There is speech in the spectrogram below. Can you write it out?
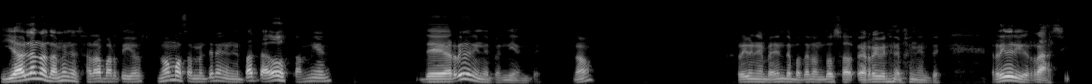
Y hablando también de cerrar partidos, nos vamos a meter en el empate a 2 también de River Independiente, ¿no? River Independiente empataron 2 a eh, River Independiente. River y Racing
